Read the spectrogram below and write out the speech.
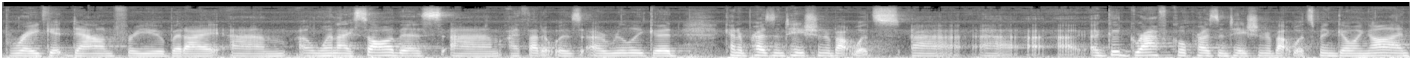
break it down for you. But I, um, when I saw this, um, I thought it was a really good kind of presentation about what's uh, uh, a good graphical presentation about what's been going on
